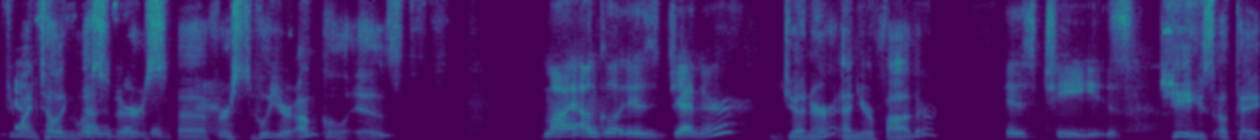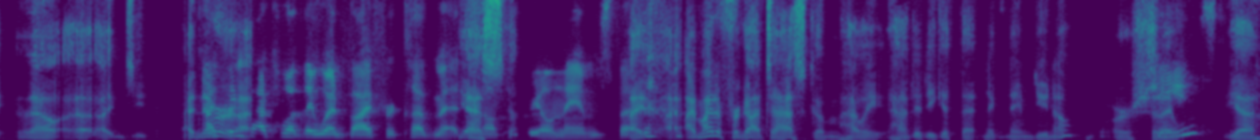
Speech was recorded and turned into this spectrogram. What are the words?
If you yes, mind telling listeners uh, first who your uncle is. My uncle is Jenner. Jenner, and your father? Is Cheese. Cheese. Okay. Now, uh, I never. I think that's what they went by for Club Med, yes, not the real names. But I, I, I might have forgot to ask him how he how did he get that nickname? Do you know? Or should Cheese? I? Yeah.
